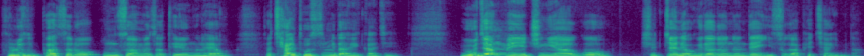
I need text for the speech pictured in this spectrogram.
블루스팟으로 응수하면서 대응을 해요. 잘 뒀습니다. 여기까지. 요 장면이 중요하고 실전에 여기다 뒀는데 이수가 패착입니다.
